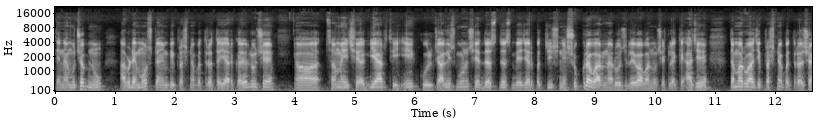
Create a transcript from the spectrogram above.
તેના મુજબનું આપણે મોસ્ટ એમપી પ્રશ્નપત્ર તૈયાર કરેલું છે. સમય છે અગિયારથી એક, કુલ ચાલીસ ગુણ છે. દસ દસ બે હજાર પચીસને શુક્રવારના રોજ લેવાવાનું છે, એટલે કે આજે તમારું આ જે પ્રશ્નપત્ર છે,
